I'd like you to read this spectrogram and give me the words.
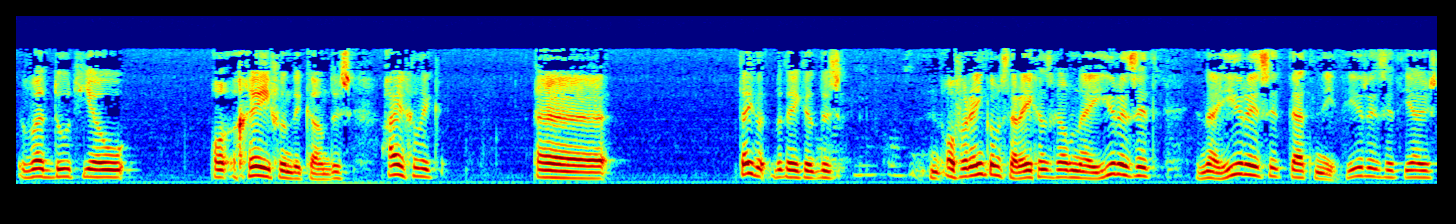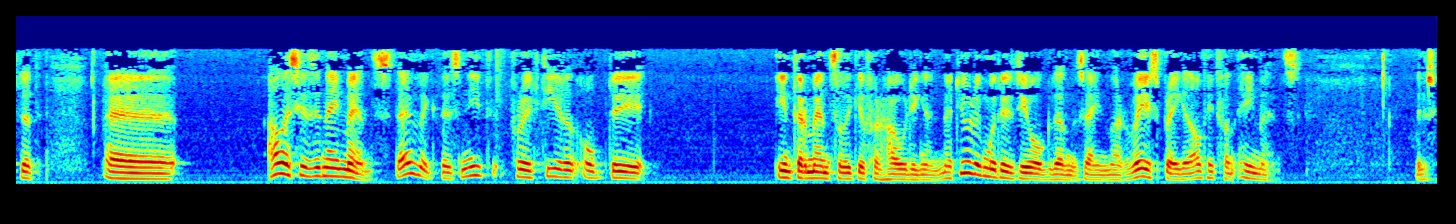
wat doet jouw gevende kant. Dus eigenlijk, uh, dat betekent dus, overeenkomst, regenschap, nee, hier is het, nee, hier is het dat niet. Hier is het juist dat, uh, alles is in een mens, duidelijk, dat is niet projecteren op de intermenselijke verhoudingen. Natuurlijk moeten die ook dan zijn, maar wij spreken altijd van één mens. Dus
